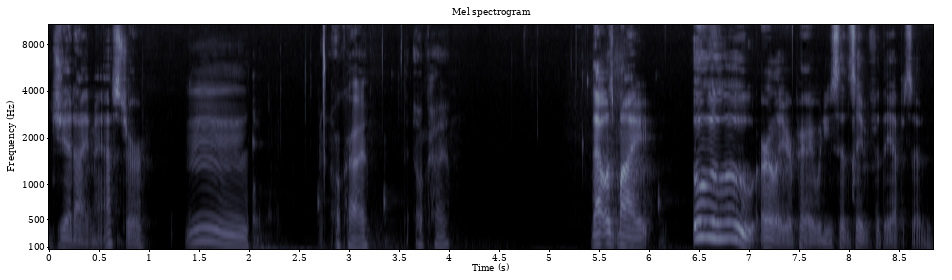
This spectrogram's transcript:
Jedi Master. Mm. Okay. Okay. That was my ooh, ooh, earlier, Perry, when you said save it for the episode.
